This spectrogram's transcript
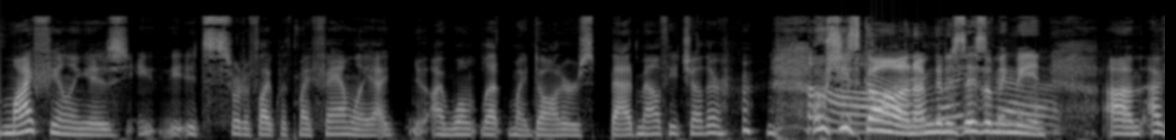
my feeling is it's sort of like with my family. I I won't let my daughters badmouth each other. oh, she's gone. I'm going to say something that. mean. Um, I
